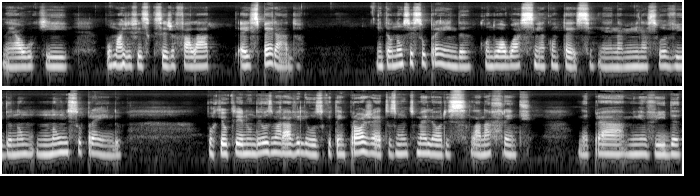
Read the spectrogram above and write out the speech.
Né? Algo que, por mais difícil que seja falar, é esperado. Então não se surpreenda quando algo assim acontece, né? Na minha e na sua vida, não, não me surpreendo. Porque eu creio num Deus maravilhoso que tem projetos muito melhores lá na frente, né, para minha vida,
